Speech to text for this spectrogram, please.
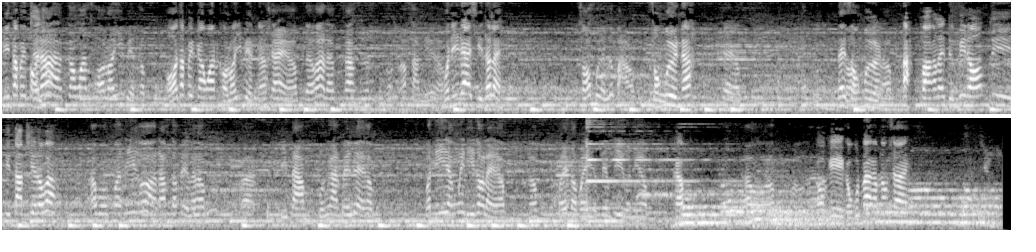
นี่ถ้าไปต่แต่อยถ้ากลางวันขอร้อยยี่สิบครับอ๋อถ้าเป็นกลางวันขอร้อยยี่สิบนะใช่ครับ แต่ว่าแล้วกลางคืนน้ำหนักนี้ครับวันนี้ได้ฉีดเท่าไหร่สองหมื่นหรือเปล่าสองหมื่นนะใช่ครับ ได้สองหมื่นครับ อะฝากอะไรถึงพี่น้องที่ติดตามเชียร์เราบ้างครับผมวันนี้ก็ทำสำเร็จแล้วครับอ่าติดตามผลงานไปเรื่อยครับ วันนี้ยังไม่ดีเท่าไหร่ครับครับไปต่อไปเต็มที่กวันนี้ครับครับ ครับครับ โอเคขอบคุณมากครับน้องชาย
